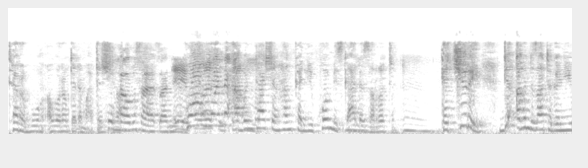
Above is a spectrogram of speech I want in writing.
ta rabuwan auren ta da matar shi ko ba. kawo musu hayatsani Eh. ko ko wani ta abin tashin hankali ko miskala zarratin. Mm. Ta cire duk abin da za ta gani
